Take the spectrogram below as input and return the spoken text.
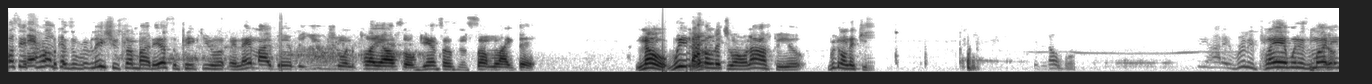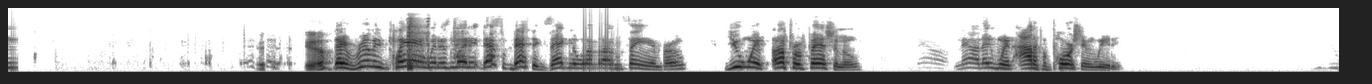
Don't sit at home because we release you, somebody else will pick you up, and they might be able to use you in the playoffs or against us or something like that. No, we're not gonna let you on our field. We're gonna let you. See how they really playing with his money? Yeah. They really playing with his money. That's that's exactly what I'm saying, bro. You went unprofessional. Now, now they went out of proportion with it. You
